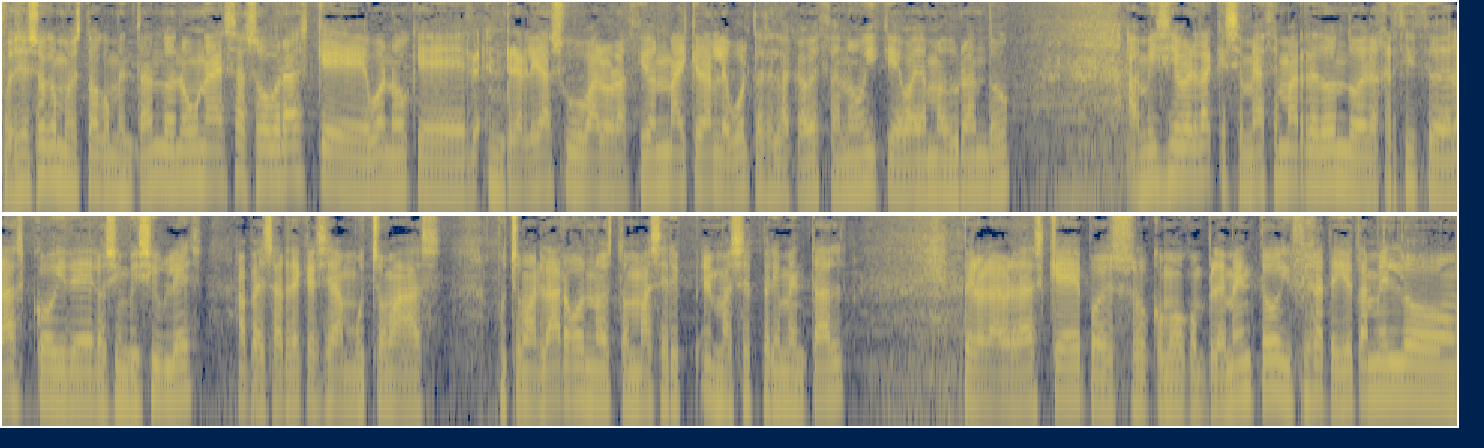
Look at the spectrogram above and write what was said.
Pues eso que hemos estado comentando, ¿no? Una de esas obras que, bueno, que en realidad su valoración hay que darle vueltas en la cabeza, ¿no? Y que vaya madurando. A mí sí es verdad que se me hace más redondo el ejercicio del asco y de los invisibles, a pesar de que sean mucho más, mucho más largos, ¿no? Esto es más, más experimental. Pero la verdad es que, pues, como complemento, y fíjate, yo también lo,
